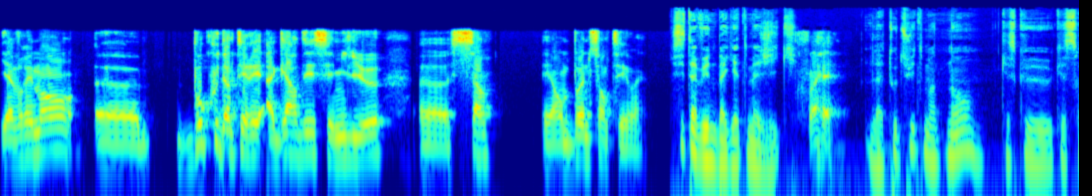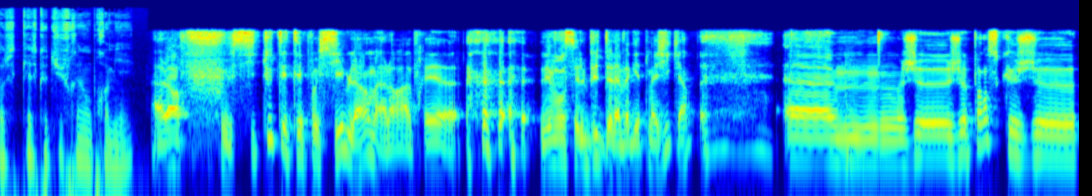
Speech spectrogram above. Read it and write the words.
y a, vraiment euh, beaucoup d'intérêt à garder ces milieux euh, sains et en bonne santé. Ouais. Si tu avais une baguette magique, ouais. là tout de suite maintenant, qu'est-ce que, tu ferais en premier? Alors, si tout était possible, hein, bah alors après, mais bon, c'est le but de la baguette magique. Hein. je, je, pense que je,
